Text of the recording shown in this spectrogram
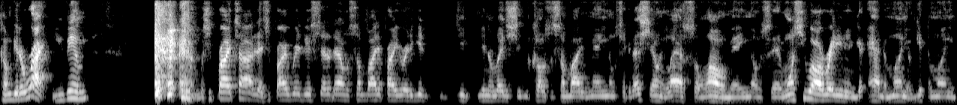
come get her right. You feel me? but she probably tired of that. She probably ready to settle down with somebody. Probably ready to get, get, get in a relationship, be close to somebody, man. You know what I'm saying? That shit only lasts so long, man. You know what I'm saying? Once you already didn't had the money or get the money,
